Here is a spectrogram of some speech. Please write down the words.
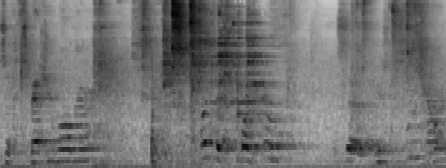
So the special roll there. One thing going to do is uh, here's the switch counter.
